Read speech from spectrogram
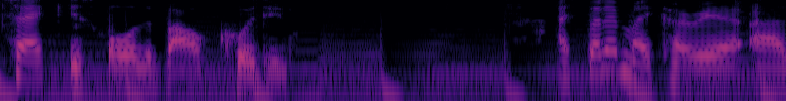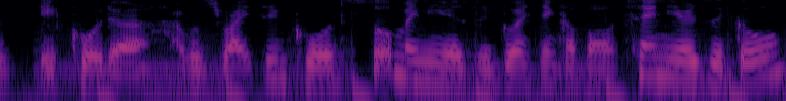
tech is all about coding. I started my career as a coder. I was writing code so many years ago, I think about 10 years ago,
